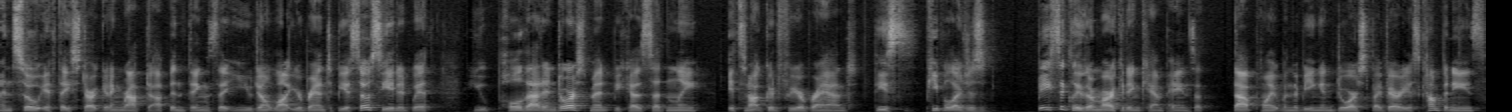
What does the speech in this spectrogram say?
And so if they start getting wrapped up in things that you don't want your brand to be associated with, you pull that endorsement because suddenly it's not good for your brand. These people are just basically their marketing campaigns at that point when they're being endorsed by various companies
